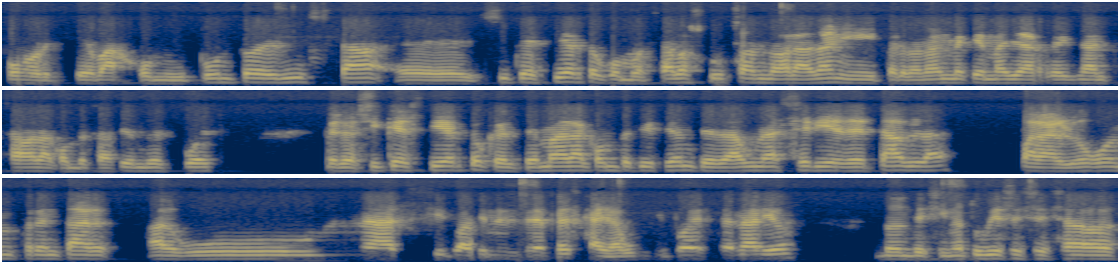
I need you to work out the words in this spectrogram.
porque bajo mi punto de vista, eh, sí que es cierto, como estaba escuchando ahora Dani, y perdonadme que me haya reenganchado la conversación después, pero sí que es cierto que el tema de la competición te da una serie de tablas para luego enfrentar algunas situaciones de pesca y algún tipo de escenario donde si no tuvieses esos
